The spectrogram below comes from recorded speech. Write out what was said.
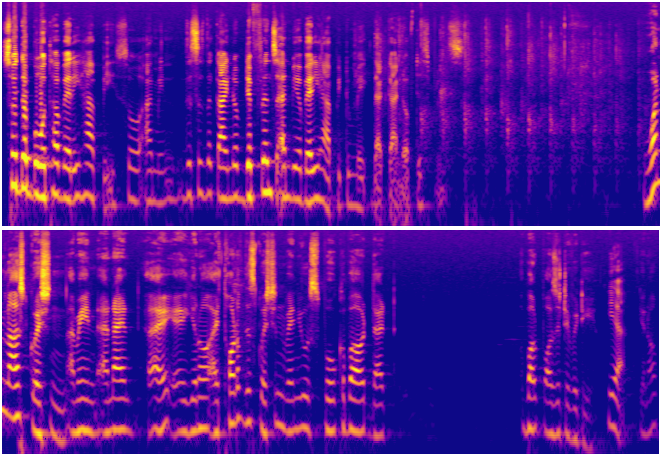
So they both are very happy. So I mean, this is the kind of difference and we are very happy to make that kind of difference. One last question. I mean, and I, I, you know, I thought of this question when you spoke about that, about positivity. Yeah. You know,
